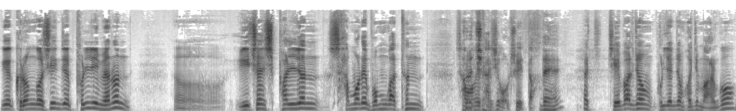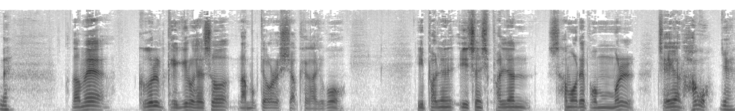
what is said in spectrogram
이게 그런 것이 이제 풀리면은 어 2018년 3월의 봄 같은 상황이 그렇죠. 다시 올 수 있다. 네. 그러니까 제발 좀 훈련 좀 하지 말고 네. 그다음에 그걸 계기로 해서 남북 대화를 시작해 가지고 28년 2018년 3월의 봄을 재연하고 예.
